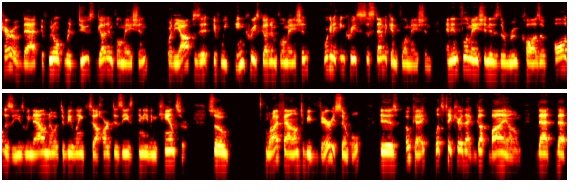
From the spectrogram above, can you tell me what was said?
care of that if we don't reduce gut inflammation or the opposite if we increase gut inflammation we're going to increase systemic inflammation. And inflammation is the root cause of all disease. We now know it to be linked to heart disease and even cancer. So what i found to be very simple is okay, let's take care of that gut biome, that that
